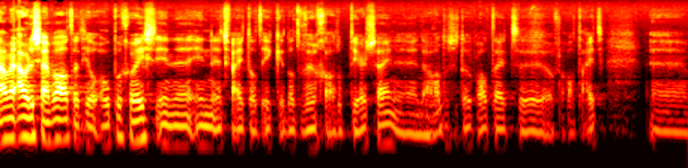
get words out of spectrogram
Nou, mijn ouders zijn wel altijd heel open geweest in, eh, in het feit dat, ik, dat we geadopteerd zijn. Eh, daar hadden ze het ook altijd, eh, of altijd. Ehm,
